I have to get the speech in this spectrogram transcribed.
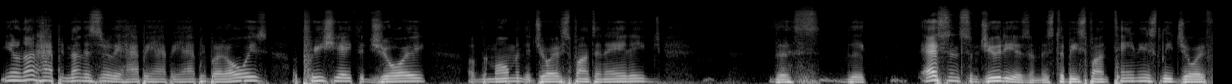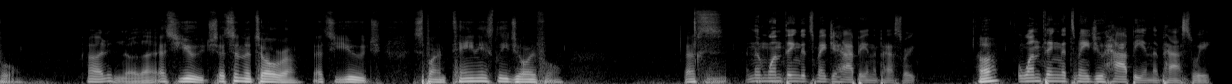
you know, not happy, not necessarily happy, happy, happy, but always appreciate the joy of the moment, the joy of spontaneity. The the essence of Judaism is to be spontaneously joyful. Oh, I didn't know that. That's huge. That's in the Torah. That's huge. Spontaneously joyful. That's mm. and then one thing that's made you happy in the past week. huh? One thing that's made you happy in the past week,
